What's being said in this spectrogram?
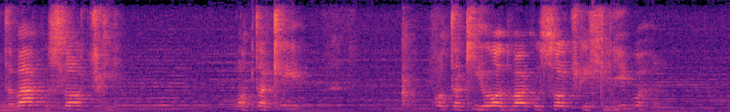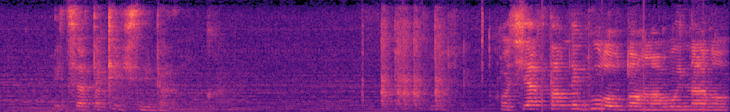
два кусочки. Отакі, отакі два кусочки хліба. І це такий сніданок. Хоч як там не було вдома війна, ну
